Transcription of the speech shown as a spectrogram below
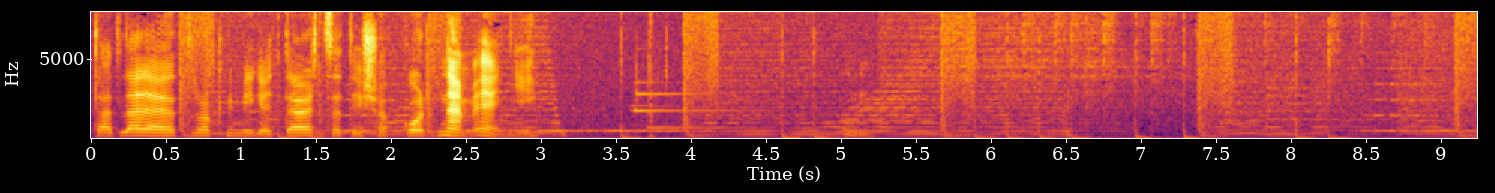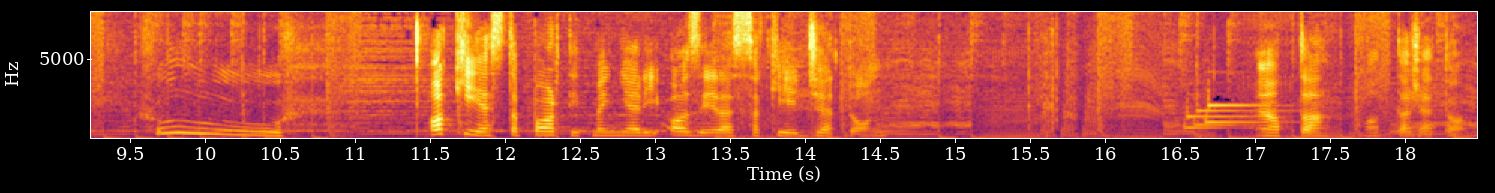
tehát le lehet rakni még egy tercet, és akkor nem, ennyi. Hú. Aki ezt a partit megnyeri, azért lesz a két jeton. Ott a, ott a zseton.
